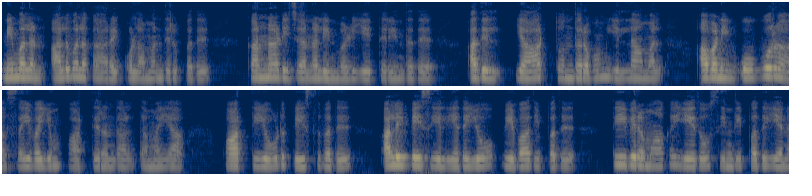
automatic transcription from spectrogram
நிமலன் அலுவலக அறைக்குள் அமர்ந்திருப்பது கண்ணாடி ஜன்னலின் வழியே தெரிந்தது. அதில் யார் தொந்தரவும் இல்லாமல் அவனின் ஒவ்வொரு அசைவையும் பார்த்திருந்தாள் தமையா. பார்த்தியோடு பேசுவது அலைபேசியில் எதையோ விவாதிப்பது தீவிரமாக ஏதோ சிந்திப்பது என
